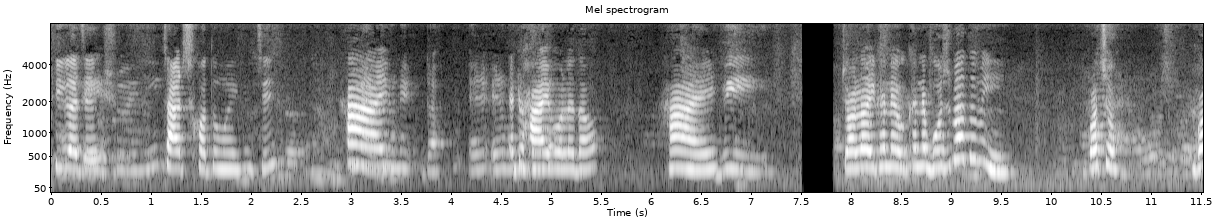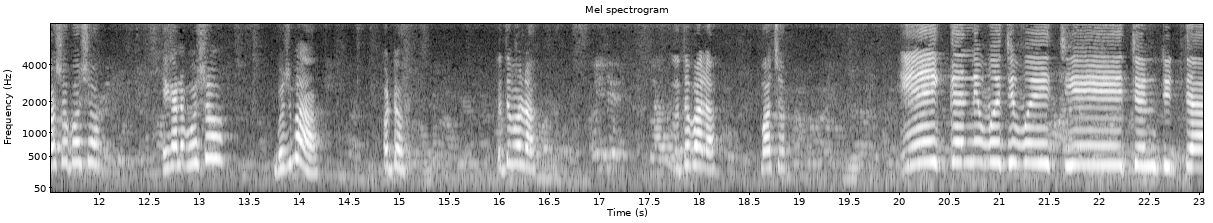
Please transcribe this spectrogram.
ঠিক আছে। চার্জ খতম হয়ে গেছে। হাই একটু হাই বলে দাও। হাই চলো এখানে ওখানে বসবা তুমি? বসো। বসো বসো। এখানে বসো। বসবা? ওটো ওতে বলো ওতে বলো বসো। এইখানে বসে পড়েছে চন্টুটা।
